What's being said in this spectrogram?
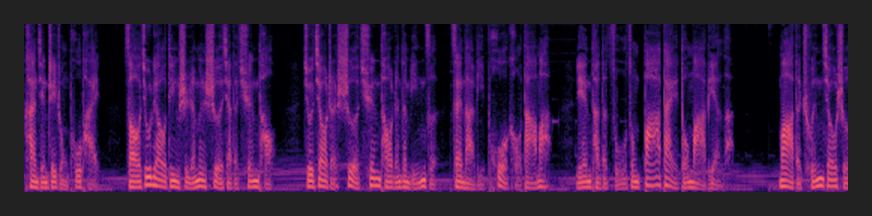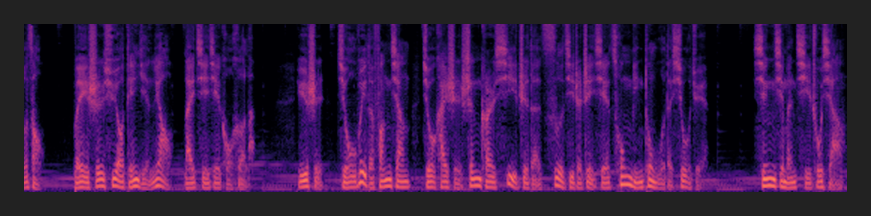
看见这种铺排，早就料定是人们设下的圈套，就叫着设圈套人的名字，在那里破口大骂，连他的祖宗八代都骂遍了，骂得唇焦舌燥。委实需要点饮料来解解口渴了，于是酒味的芳香就开始深刻而细致地刺激着这些聪明动物的嗅觉。猩猩们起初想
